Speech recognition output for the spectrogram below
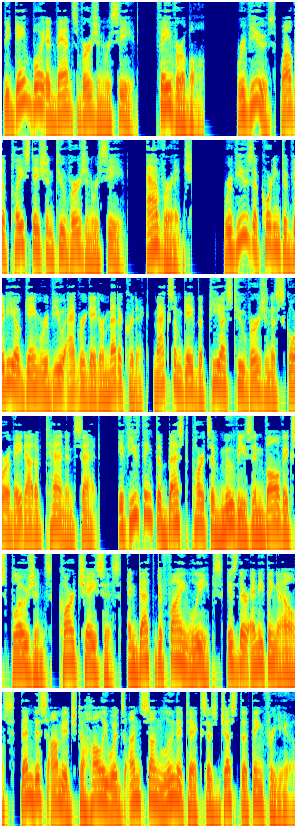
The Game Boy Advance version received «favorable» reviews, while the PlayStation 2 version received «average» Reviews According to video game review aggregator Metacritic, Maxim gave the PS2 version a score of 8 out of 10 and said, "...if you think the best parts of movies involve explosions, car chases, and death-defying leaps is there anything else, then this homage to Hollywood's unsung lunatics is just the thing for you."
